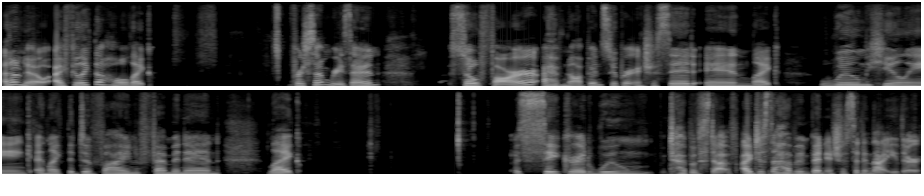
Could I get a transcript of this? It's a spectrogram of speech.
I don't know. I feel like the whole, like, for some reason, so far, I have not been super interested in like womb healing and like the divine feminine, like sacred womb type of stuff. I just haven't been interested in that either.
